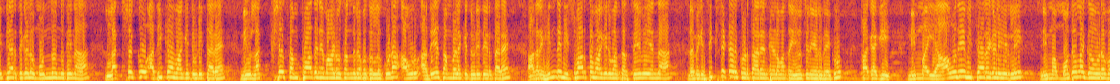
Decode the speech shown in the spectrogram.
ವಿದ್ಯಾರ್ಥಿಗಳು ಮುಂದೊಂದು ದಿನ ಲಕ್ಷಕ್ಕೂ ಅಧಿಕವಾಗಿ ದುಡಿತಾರೆ. ನೀವು ಲಕ್ಷ ಸಂಪಾದನೆ ಮಾಡುವ ಸಂದರ್ಭದಲ್ಲೂ ಕೂಡ ಅವರು ಅದೇ ಸಂಬಳಕ್ಕೆ ದುಡಿದಿರ್ತಾರೆ. ಅದರ ಹಿಂದೆ ನಿಸ್ವಾರ್ಥವಾಗಿರುವಂತಹ ಸೇವೆಯನ್ನ ನಮಗೆ ಶಿಕ್ಷಕರು ಕೊಡ್ತಾರೆ ಅಂತ ಹೇಳುವಂತ ಯೋಚನೆ ಇರಬೇಕು. ಹಾಗಾಗಿ ನಿಮ್ಮ ಯಾವುದೇ ವಿಚಾರಗಳಿರಲಿ ನಿಮ್ಮ ಮೊದಲ ಗೌರವ,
